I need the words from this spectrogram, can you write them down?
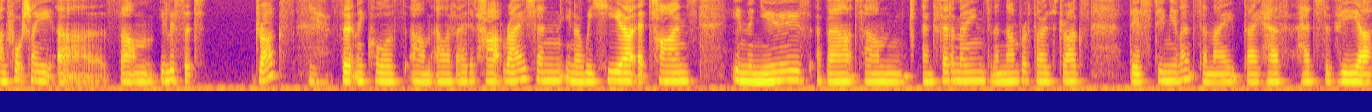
unfortunately, uh, some illicit drugs yeah. certainly cause um, elevated heart rate. And, you know, we hear at times in the news about um, amphetamines and a number of those drugs. They're stimulants and they, they have had severe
